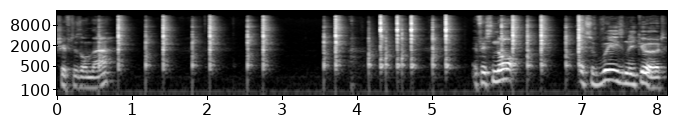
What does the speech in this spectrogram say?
shifters on there. If it's not, it's a reasonably good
